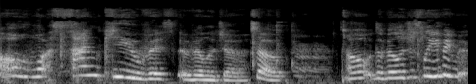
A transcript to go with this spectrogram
Oh, what? Thank you, this villager. So, oh, the villager's leaving.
